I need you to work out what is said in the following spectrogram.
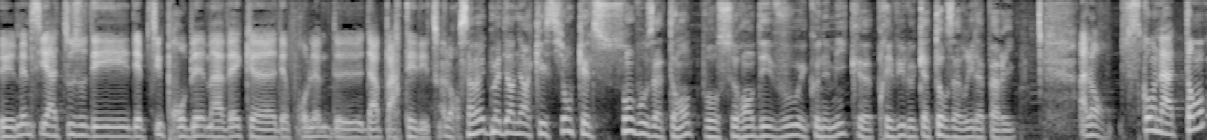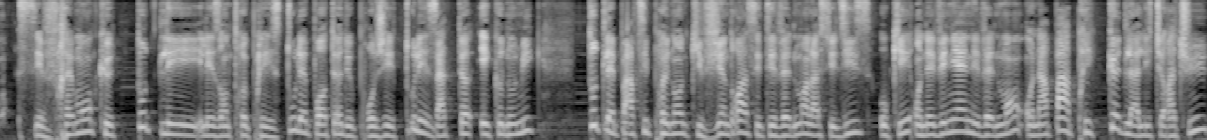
euh, même s'il y a toujours des, des petits problèmes avec euh, des problèmes de d'apartheid et tout. Alors, ça va être ma dernière question. Quelles sont vos attentes pour ce rendez-vous économique euh, prévu le 14 avril à Paris? Alors, ce qu'on attend, c'est vraiment que toutes les, les entreprises, tous les porteurs de projets, tous les acteurs économiques, toutes les parties prenantes qui viendront à cet événement-là se disent, OK, on est venu à un événement, on n'a pas appris que de la littérature,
